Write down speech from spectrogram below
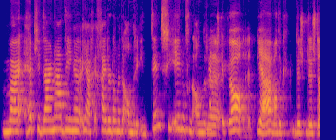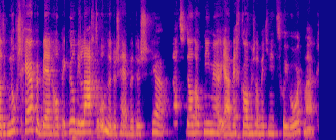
Maar heb je daarna dingen, ja, ga je er dan met een andere intentie in of een andere... Ja, dus ik wel, ja want ik, dus, dus dat ik nog scherper ben op, ik wil die laag eronder dus hebben. Dus ja. dat ze dan ook niet meer, ja, wegkomen is al een beetje niet het goede woord, maar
